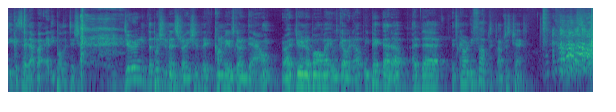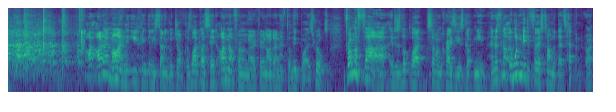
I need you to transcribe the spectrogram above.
you could say that about any politician. During the Bush administration, the economy was going down, right? During Obama, it was going up. He picked that up, and uh, it's currently fucked. I've just checked. I, I don't mind that you think that he's done a good job because, like I said, I'm not from America and I don't have to live by his rules. From afar, it has looked like someone crazy has gotten in, and it's not. It wouldn't be the first time that that's happened, right?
